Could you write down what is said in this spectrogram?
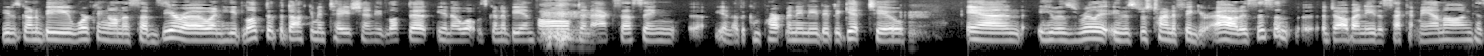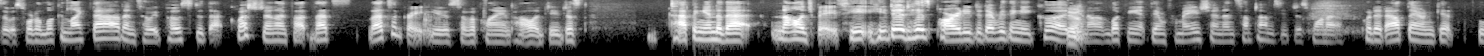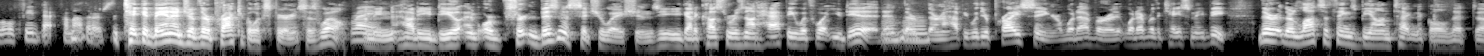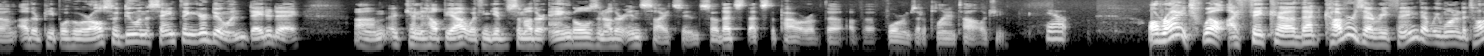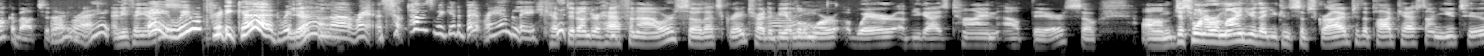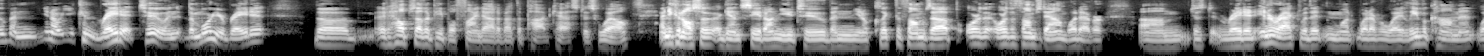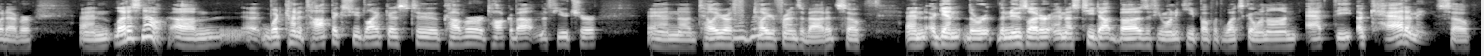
he was going to be working on a sub zero and he'd looked at the documentation, he looked at, you know, what was going to be involved in accessing, uh, you know, the compartment he needed to get to. And he was really, he was just trying to figure out, is this a, a job I need a second man on? Because it was sort of looking like that. And so he posted that question. I thought that's, that's a great use of appliantology. Just tapping into that knowledge base. He he did his part. He did everything he could, Yeah. you know, looking at the information. And sometimes you just want to put it out there and get little feedback from others. take advantage of their practical experience as well. I mean, how do you deal and or certain business situations? You, you got a customer who's not happy with what you did, and they're Mhm. they're not happy with your pricing or whatever, whatever the case may be. There there are lots of things beyond technical that um, other people who are also doing the same thing you're doing day to day. Um, it can help you out with and give some other angles and other insights in. So that's that's the power of the of the forums at Appliantology. Yep. All right. Well, I think uh, that covers everything that we wanted to talk about today. All right. Anything else? Hey, we were pretty good. We Yeah. didn't. Uh, ran- Sometimes we get a bit rambly. kept it under half an hour, so that's great. Tried to be a little more aware of you guys' time out there. So, um, just want to remind you that you can subscribe to the podcast on YouTube, and you know you can rate it too. And the more you rate it, the it helps other people find out about the podcast as well. And you can also again see it on YouTube, and you know click the thumbs up or the or the thumbs down, whatever. Um, just rate it, interact with it in what, whatever way, leave a comment, whatever and let us know um, uh, what kind of topics you'd like us to cover or talk about in the future, and uh, tell your Mhm. tell your friends about it. So, and again, the the newsletter mst.buzz if you want to keep up with what's going on at the academy. So.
